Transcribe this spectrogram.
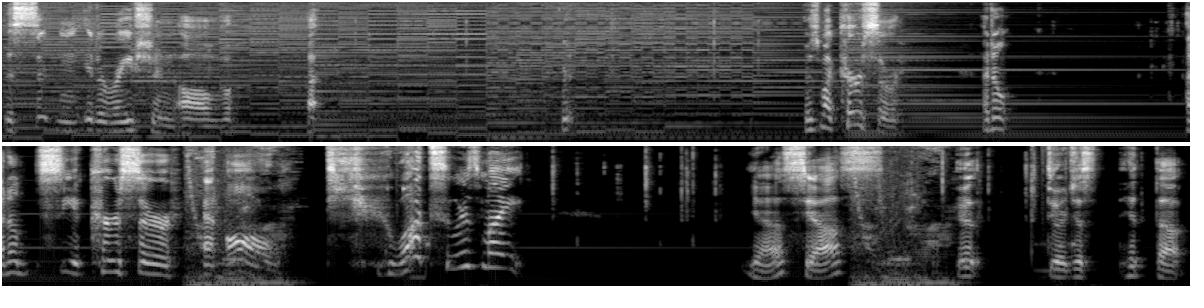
this certain iteration of... Uh, where's my cursor? I don't... I don't see a cursor at all. what? Where's my... Yes, yes. It, do I just hit the...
